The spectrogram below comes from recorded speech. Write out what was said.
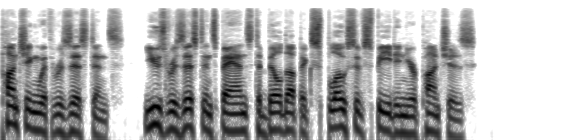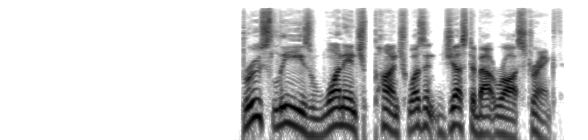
Punching with resistance. Use resistance bands to build up explosive speed in your punches. Bruce Lee's one-inch punch wasn't just about raw strength.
